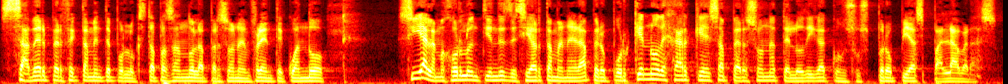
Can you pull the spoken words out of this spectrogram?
saber perfectamente por lo que está pasando la persona enfrente, cuando sí, a lo mejor lo entiendes de cierta manera, pero ¿por qué no dejar que esa persona te lo diga con sus propias palabras?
